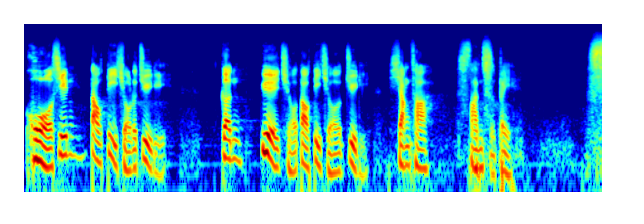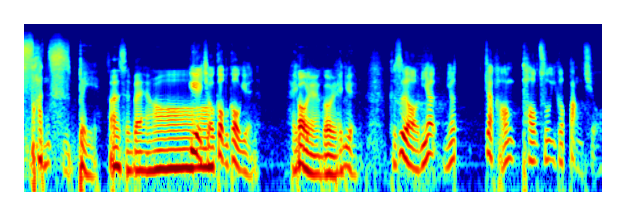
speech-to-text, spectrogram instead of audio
火星。到地球的距离跟月球到地球的距离相差三十倍，三十倍，三十倍哦！月球够不够远？够远，够远，很远。可是哦，你要你要这样，好像抛出一个棒球，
